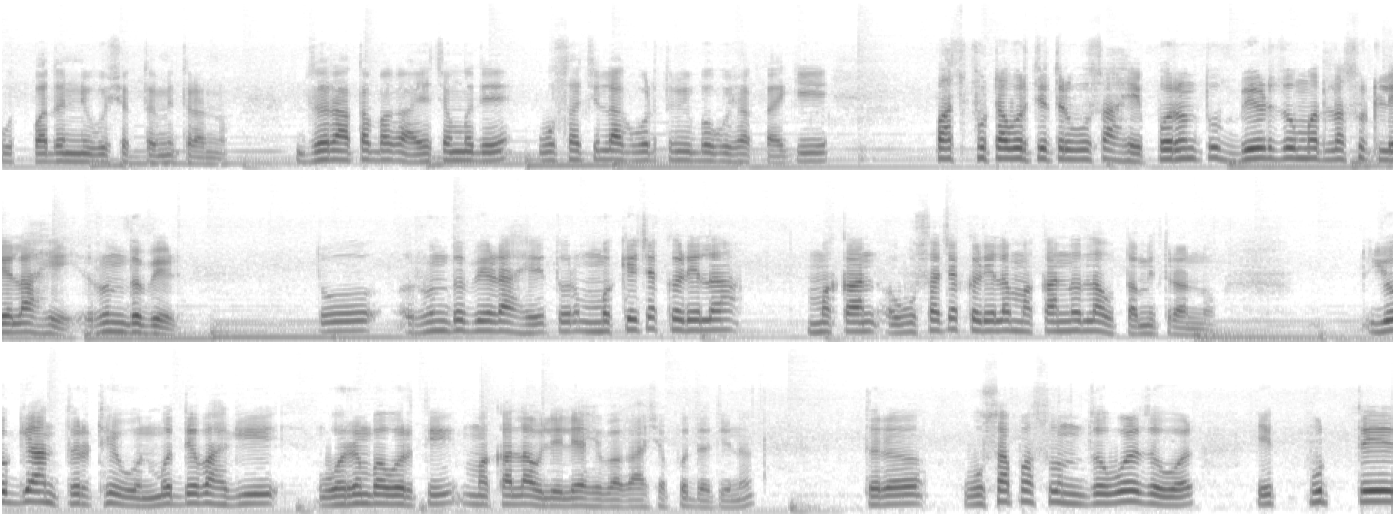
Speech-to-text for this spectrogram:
उत्पादन निघू शकतं मित्रांनो. जर आता बघा याच्यामध्ये ऊसाची लागवड तुम्ही बघू शकता की पाच फुटावरती तर ऊस आहे परंतु बेड जो मधला सुटलेला आहे रुंद बेड तो रुंद बेड आहे तर मकेच्या कडेला मकान ऊसाच्या कडेला मकान न लावता मित्रांनो योग्य अंतर ठेवून मध्यभागी वरंबावरती मका लावलेली आहे बघा अशा पद्धतीनं. तर ऊसापासून जवळजवळ एक फूट ते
